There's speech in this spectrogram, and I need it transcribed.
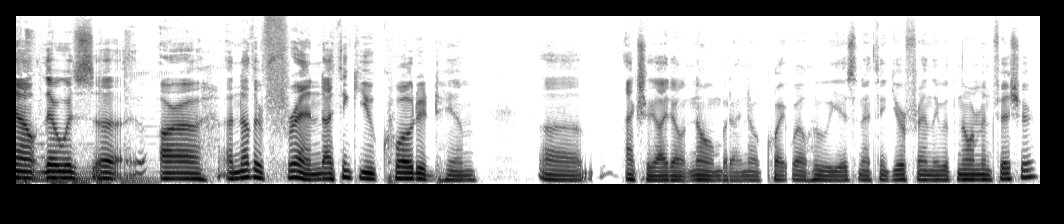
Now there was uh, our another friend. I think you quoted him. Uh, actually, I don't know him, but I know quite well who he is, and I think you're friendly with Norman Fischer,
